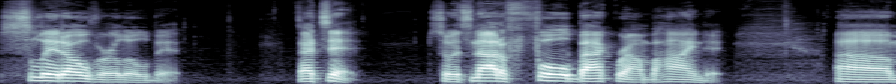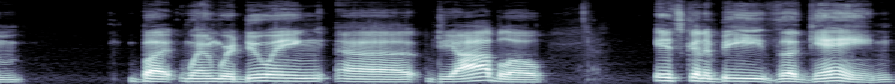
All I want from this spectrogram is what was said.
slid over a little bit. That's it. So it's not a full background behind it. Um, but when we're doing uh, Diablo, it's going to be the game.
